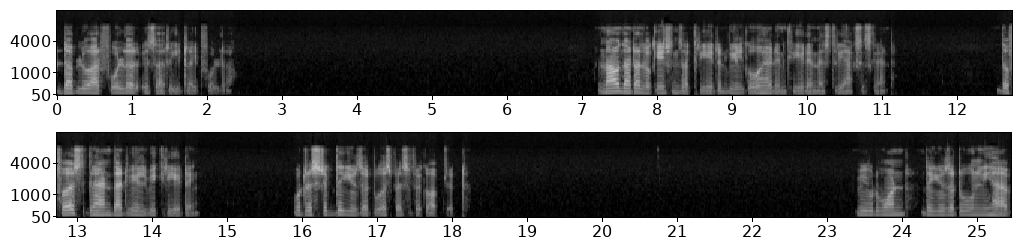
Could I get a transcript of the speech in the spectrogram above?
WR folder is a read-write folder. Now that our locations are created, we'll go ahead and create an S3 access grant. The first grant that we'll be creating would restrict the user to a specific object. We would want the user to only have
